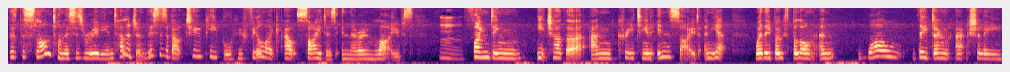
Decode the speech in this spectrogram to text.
The, the slant on this is really intelligent. This is about two people who feel like outsiders in their own lives Finding each other and creating an inside and yet where they both belong. And while they don't actually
